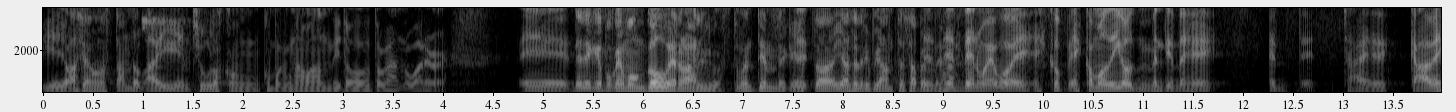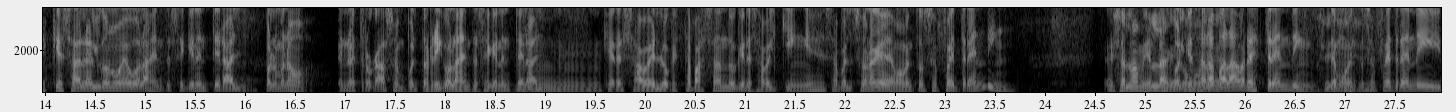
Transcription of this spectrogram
Y ellos hacían unos stand-up ahí bien chulos con como que una banda y todo tocando, whatever. Eh, desde que Pokémon Go era algo. ¿Tú me entiendes? Que Eh, ellos todavía se tripeaban ante esa Eh, pendeja. eh, de nuevo, es, es co- es como digo, ¿me entiendes? Es- ¿sabes? Cada vez que sale algo nuevo, la gente se quiere enterar. Por lo menos en nuestro caso, en Puerto Rico, la gente se quiere enterar. Ujú, ujú, ujú. Quiere saber lo que está pasando, quiere saber quién es esa persona que de momento se fue trending. Esa es la mierda. Que Porque esa es la palabra, es trending. Sí, de sí, momento sí. se fue trending y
